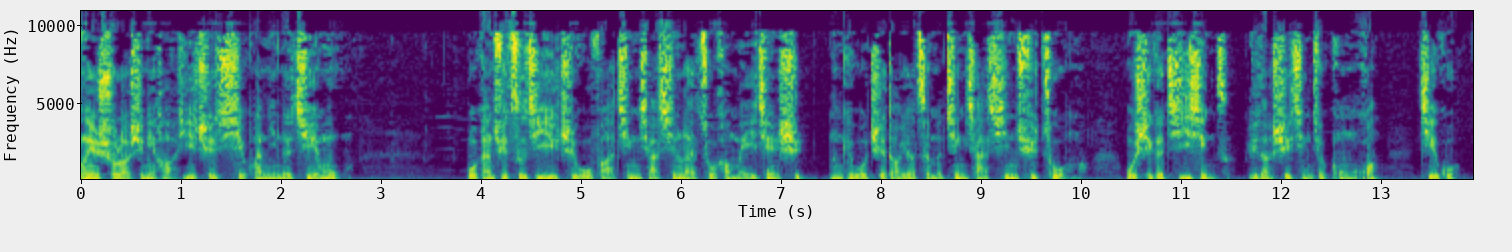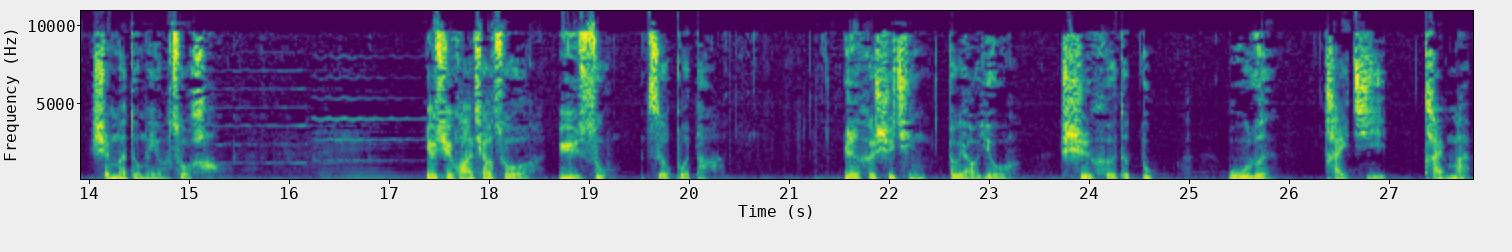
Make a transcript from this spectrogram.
朋友说：“老师你好，一直喜欢您的节目。我感觉自己一直无法静下心来做好每一件事，能给我指导要怎么静下心去做吗？我是一个急性子，遇到事情就恐慌，结果什么都没有做好。有句话叫做‘欲速则不达’，任何事情都要有适合的度，无论太急太慢。”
